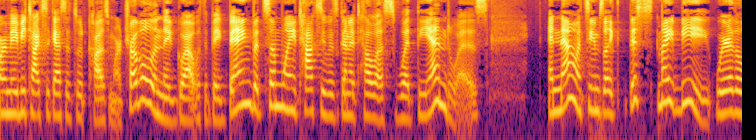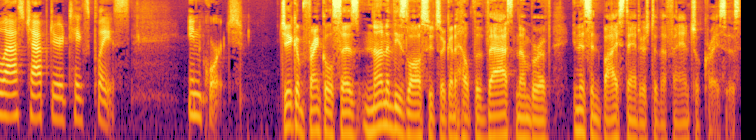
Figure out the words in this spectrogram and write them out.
Or maybe toxic assets would cause more trouble and they'd go out with a big bang. But some way Toxie was going to tell us what the end was. And now it seems like this might be where the last chapter takes place in court. Jacob Frankel says none of these lawsuits are going to help the vast number of innocent bystanders to the financial crisis.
